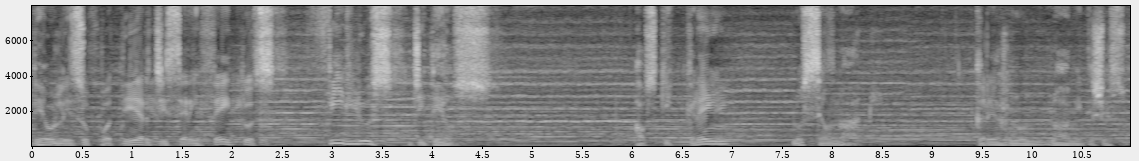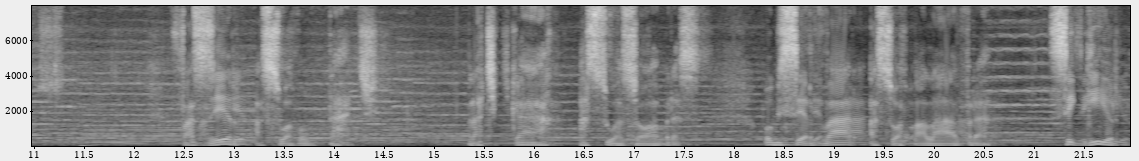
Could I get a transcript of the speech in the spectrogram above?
deu-lhes o poder de serem feitos filhos de Deus. Aos que creem no seu nome. Crer no nome de Jesus. Fazer a sua vontade. Praticar as suas obras. Observar a sua palavra seguir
